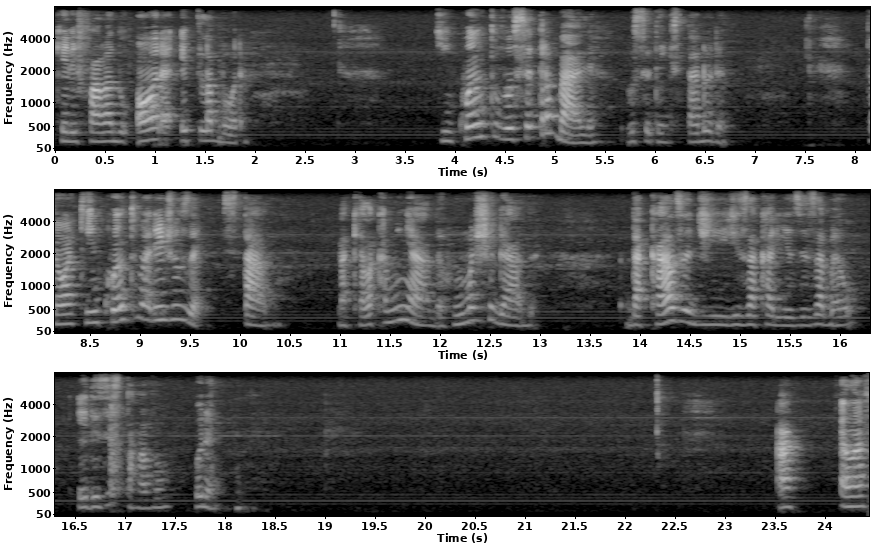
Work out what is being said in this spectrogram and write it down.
que ele fala do ora et labora, que enquanto você trabalha, você tem que estar orando. Então, aqui, enquanto Maria e José estavam naquela caminhada rumo à chegada da casa de Zacarias e Isabel, eles estavam orando. A, ela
